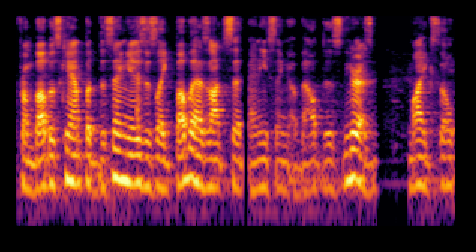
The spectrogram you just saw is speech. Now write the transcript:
from Bubba's camp, but the thing is is like Bubba has not said anything about this. Neither has Mike. So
